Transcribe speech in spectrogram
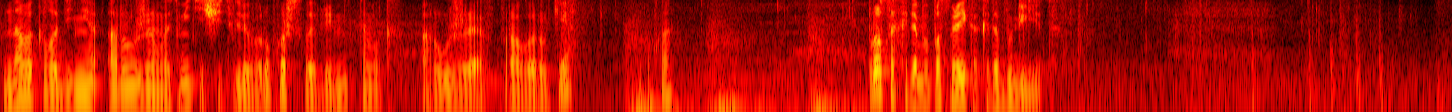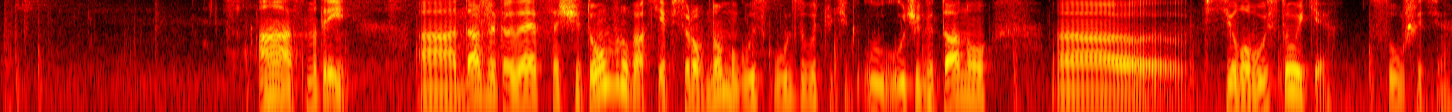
Навык владения оружием. Возьмите щит в левую руку, чтобы применить навык оружия в правой руке. Просто хотя бы посмотреть, как это выглядит. А, смотри. А, даже когда я со щитом в руках, я все равно могу использовать у, у Чигатану а, в силовой стойке. Слушайте,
